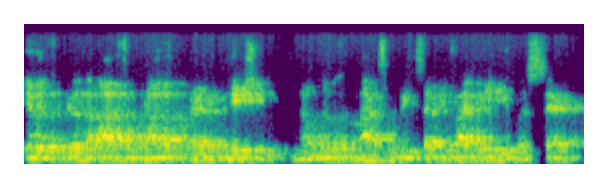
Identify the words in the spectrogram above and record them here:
It was, it was an awesome presentation. You know, there was approximately 75, 80 of us there.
